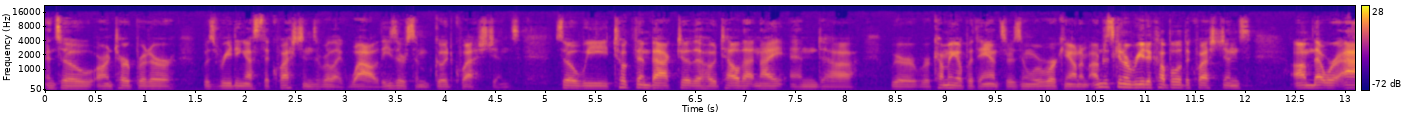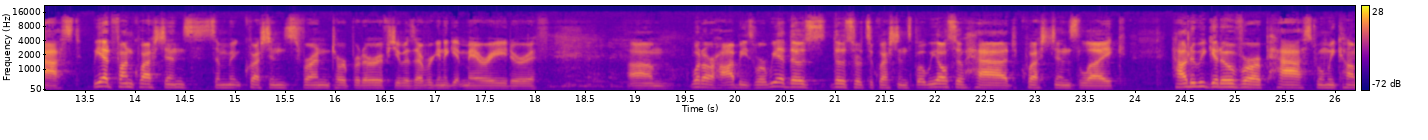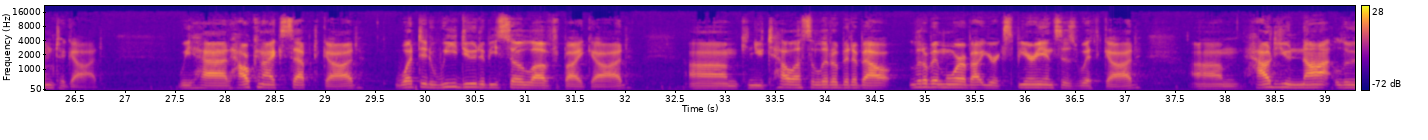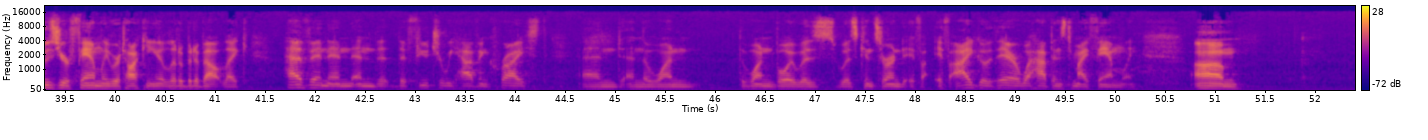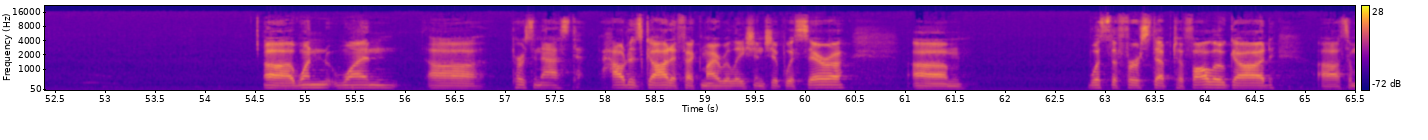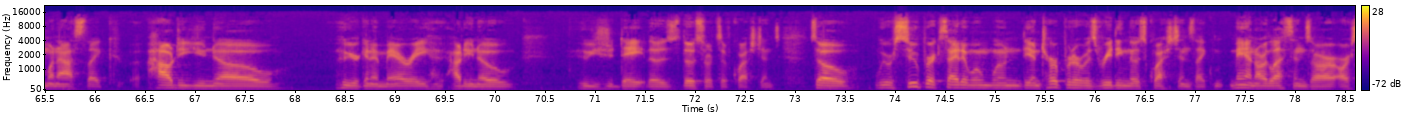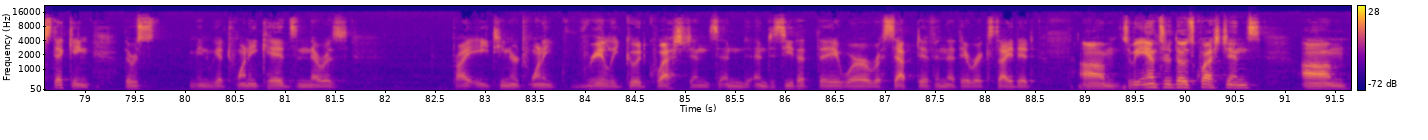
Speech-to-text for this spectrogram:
and so our interpreter was reading us the questions, and we're like, wow, these are some good questions. So we took them back to the hotel that night, and uh, we we're, we're coming up with answers, and we're working on them. I'm just going to read a couple of the questions um, that were asked. We had fun questions, some questions for an interpreter if she was ever going to get married or if um, what our hobbies were. We had those those sorts of questions, but we also had questions like, how do we get over our past when we come to God? We had, how can I accept God? What did we do to be so loved by God? Um, can you tell us a little bit about, a little bit more about your experiences with God? Um, how do you not lose your family? We're talking a little bit about like heaven and, and the, the future we have in Christ. And, and the, one, the one boy was, was concerned if, if I go there, what happens to my family? Um, uh, one one uh, person asked, How does God affect my relationship with Sarah? Um, what's the first step to follow God? Uh, someone asked, like, how do you know who you're going to marry? How do you know who you should date, those, those sorts of questions. So we were super excited when, when the interpreter was reading those questions, like, man, our lessons are, are sticking. There was, I mean, we had 20 kids, and there was probably 18 or 20 really good questions, and, and to see that they were receptive and that they were excited. Um, so we answered those questions. Um,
